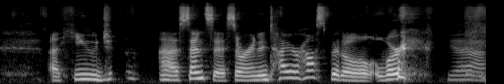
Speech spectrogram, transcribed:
a huge uh, census or an entire hospital or yeah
